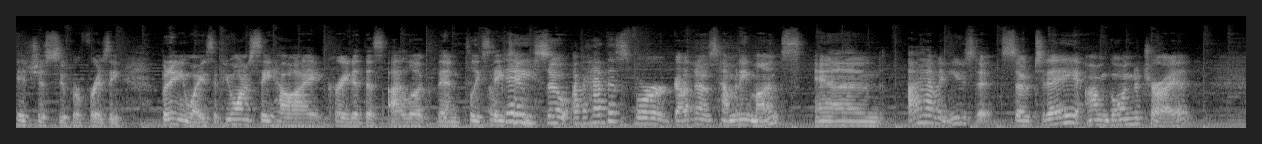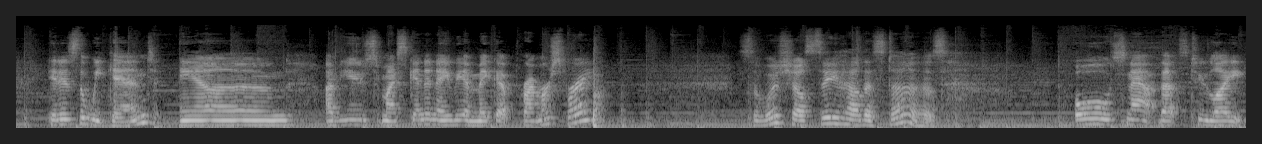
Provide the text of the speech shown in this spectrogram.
it's just super frizzy. But anyways, if you want to see how I created this eye look, then please stay okay, tuned. So I've had this for God knows how many months and I haven't used it. So today I'm going to try it. It is the weekend and I've used my Skindinavia Makeup Primer Spray. So we shall see how this does. Oh snap, that's too light.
